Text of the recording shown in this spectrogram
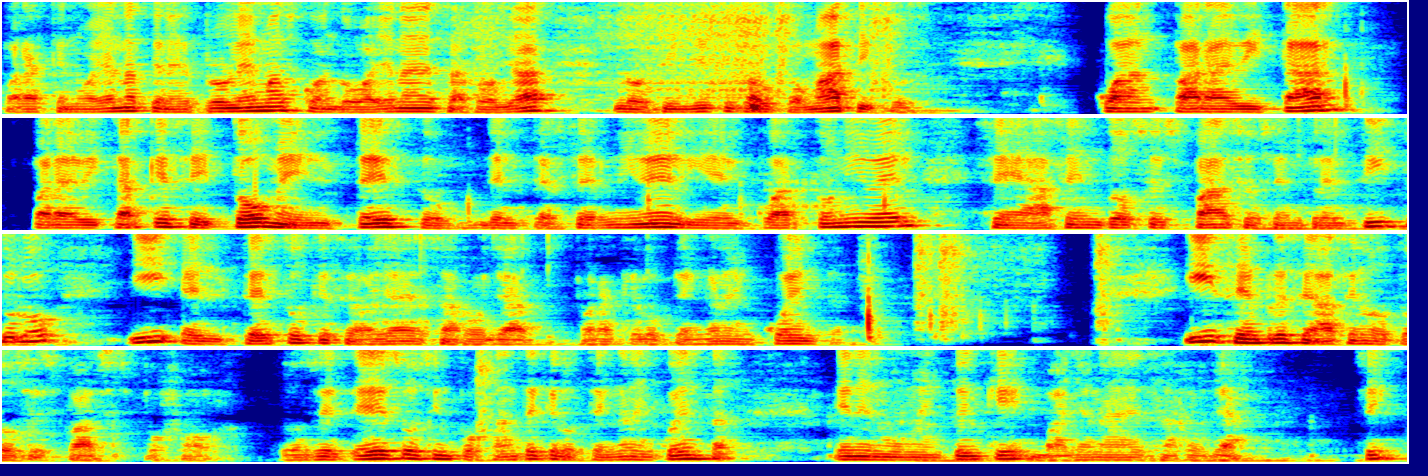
para que no vayan a tener problemas cuando vayan a desarrollar los índices automáticos. para evitar para evitar que se tome el texto del tercer nivel y el cuarto nivel, se hacen dos espacios entre el título y el texto que se vaya a desarrollar, para que lo tengan en cuenta. Y siempre se hacen los dos espacios, por favor. Entonces, eso es importante que lo tengan en cuenta en el momento en que vayan a desarrollar. ¿sí?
